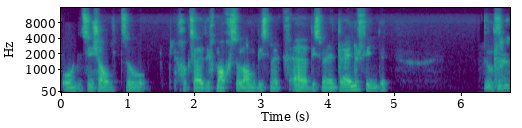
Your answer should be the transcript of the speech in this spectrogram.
Und es ist halt so, ich habe gesagt, ich mache so lange, bis wir, äh, bis wir einen Trainer finden. Okay.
